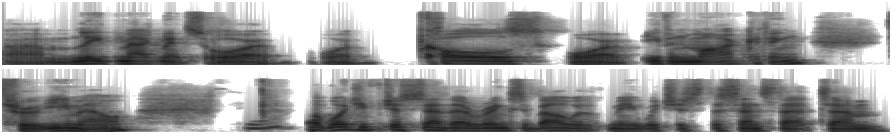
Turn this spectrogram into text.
um, lead magnets or or calls or even marketing through email. Yeah. But what you've just said there rings a bell with me, which is the sense that um,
